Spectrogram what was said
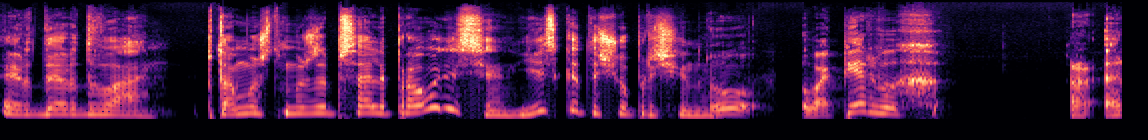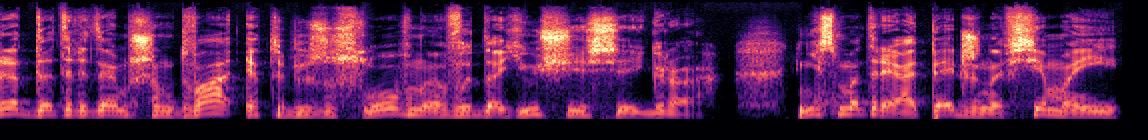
RDR 2. Потому что мы же записали про Odyssey. Есть какая-то еще причина? Ну, во-первых, Red Dead Redemption 2 — это, безусловно, выдающаяся игра. Несмотря, опять же, на все мои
